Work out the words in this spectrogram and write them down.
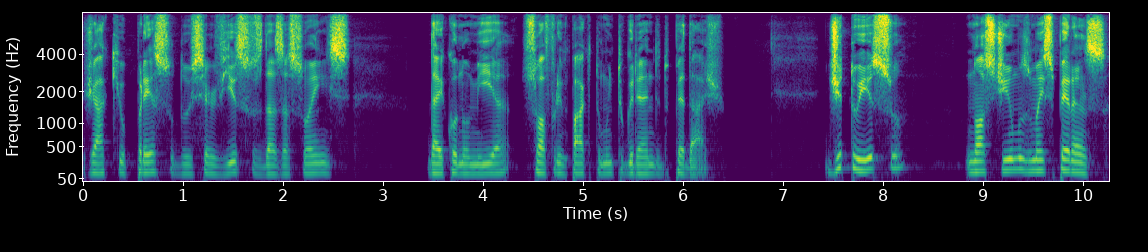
já que o preço dos serviços, das ações da economia sofre um impacto muito grande do pedágio. Dito isso, nós tínhamos uma esperança.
